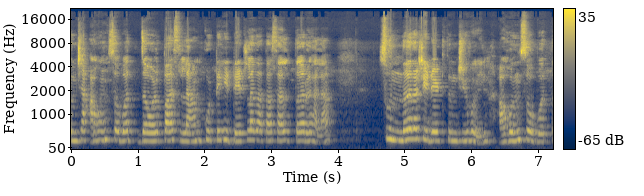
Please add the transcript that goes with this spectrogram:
तुमच्या आहोंसोबत जवळपास लांब कुठेही डेटला जात असाल तर घाला. सुंदर अशी डेट तुमची होईल आहोंसोबत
